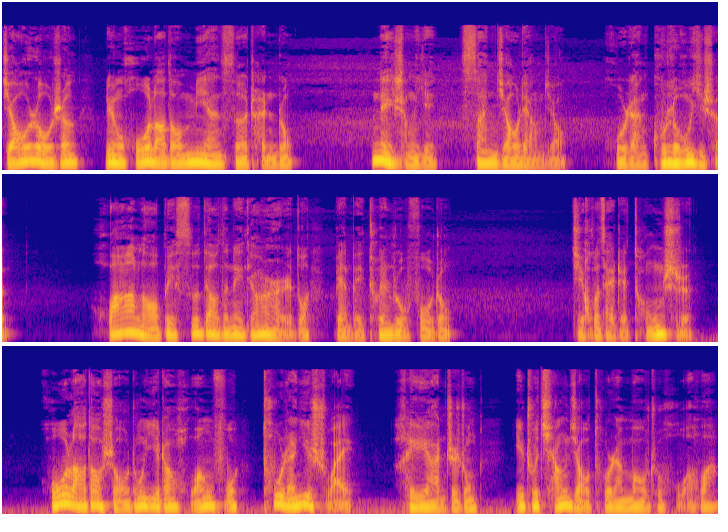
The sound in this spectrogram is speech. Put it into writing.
嚼肉声令胡老道面色沉重。那声音三嚼两嚼，忽然咕噜一声，华老被撕掉的那条耳朵便被吞入腹中。几乎在这同时，胡老道手中一张黄符突然一甩，黑暗之中一处墙角突然冒出火花，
